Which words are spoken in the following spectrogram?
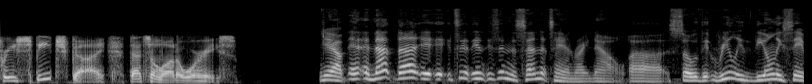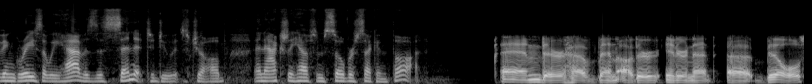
free speech guy. That's a lot of worries. Yeah, and that that it's it's in the Senate's hand right now. Uh, so the, really, the only saving grace that we have is the Senate to do its job and actually have some sober second thought and there have been other internet uh, bills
